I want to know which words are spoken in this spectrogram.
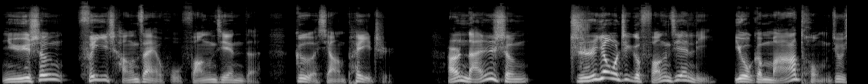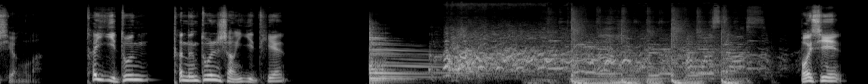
女生非常在乎房间的各项配置，而男生只要这个房间里有个马桶就行了。他一蹲，他能蹲上一天。不信，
